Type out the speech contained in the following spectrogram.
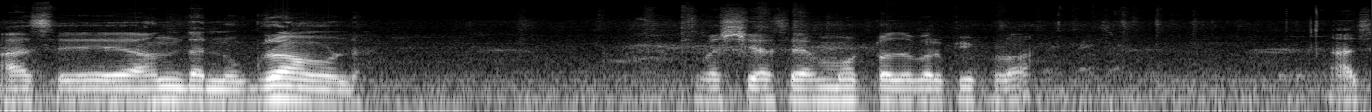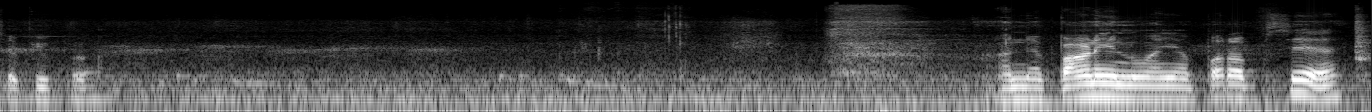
આ છે અંદરનું ગ્રાઉન્ડ. વસ્યા છે મોટો જબર પીપળો. આ છે પીપળો. અને પાણીનું અહીંયા પરબ છે.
